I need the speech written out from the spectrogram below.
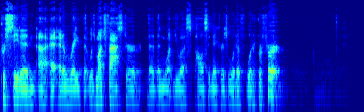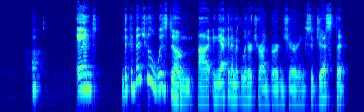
proceeded at, at, a rate that was much faster than, than what U.S. policymakers would have would have preferred. And the conventional wisdom in the academic literature on burden sharing suggests that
